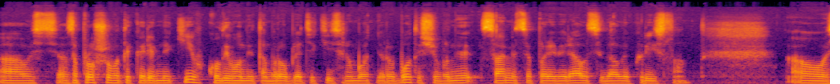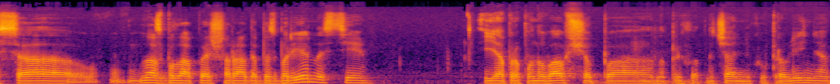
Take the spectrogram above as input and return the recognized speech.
Ось запрошувати керівників, коли вони там роблять якісь ремонтні роботи, щоб вони самі це перевіряли, сідали в крісла. Ось а, у нас була перша рада безбар'єрності, і я пропонував, щоб, наприклад, начальник управління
